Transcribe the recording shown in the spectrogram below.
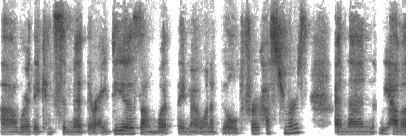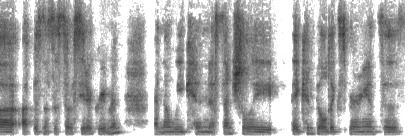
uh, where they can submit their ideas on what they might want to build for customers. And then we have a, a business associate agreement and then we can essentially they can build experiences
